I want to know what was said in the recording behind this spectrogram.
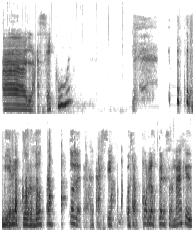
a la secu, güey. Me recordó tanto la, secu, o sea, por los personajes,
